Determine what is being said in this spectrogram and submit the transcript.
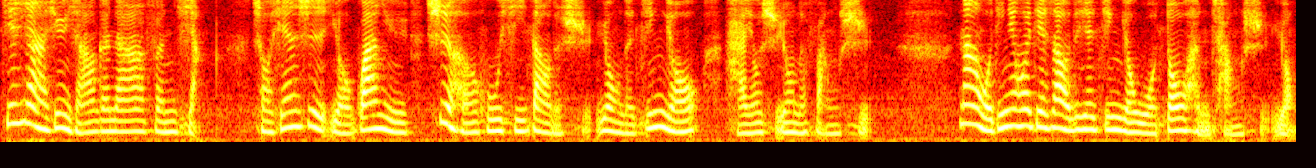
接下来，心宇想要跟大家分享。首先是有关于适合呼吸道的使用的精油，还有使用的方式。那我今天会介绍的这些精油，我都很常使用。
